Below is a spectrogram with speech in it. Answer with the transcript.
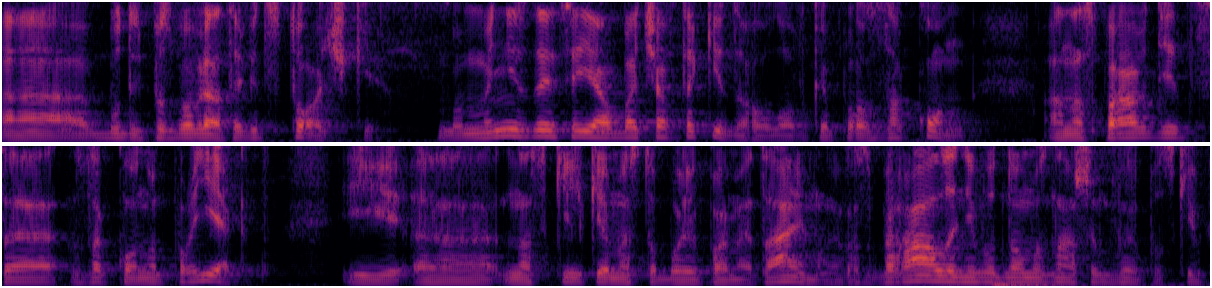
е, будуть позбавляти від строчки? Бо мені здається, я вбачав такі заголовки про закон. А насправді це законопроєкт. І е, наскільки ми з тобою пам'ятаємо, розбирали ні в одному з наших випусків,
